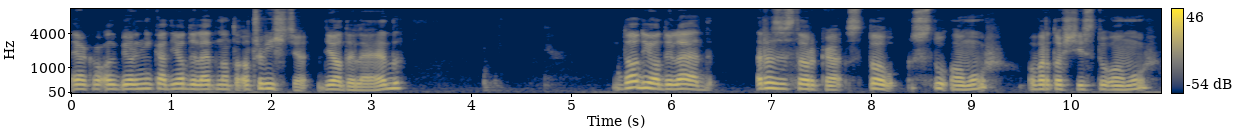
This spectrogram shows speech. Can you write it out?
jako odbiornika diody LED, no to oczywiście diody LED. Do diody LED rezystorka 100, 100 ohmów o wartości 100 ohmów.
